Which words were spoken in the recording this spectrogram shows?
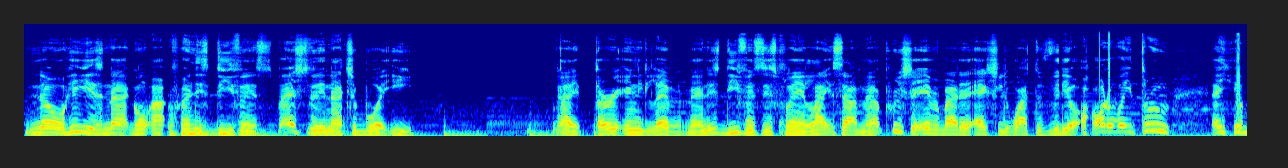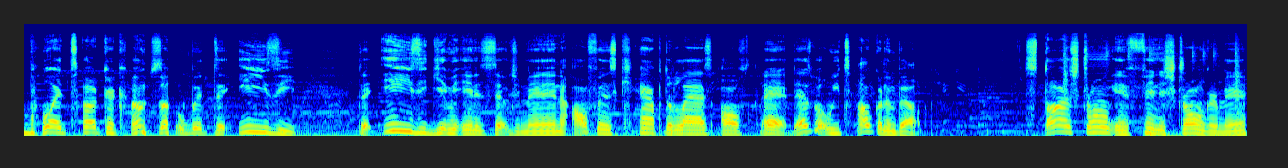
No, he is not gonna outrun his defense, especially not your boy E. All right, third and 11, man. This defense is playing lights out, man. I appreciate everybody that actually watched the video all the way through. And your boy Tucker comes up with the easy, the easy get me interception, man. And the offense capitalized off that. That's what we talking about. Start strong and finish stronger, man.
